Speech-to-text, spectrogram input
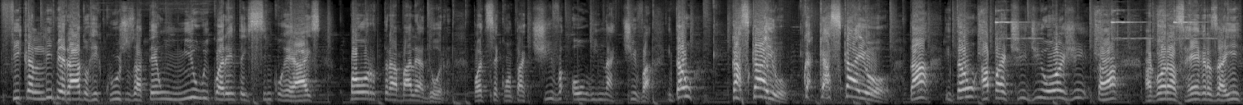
Fica liberado recursos até R$ 1.045 por trabalhador pode ser contativa ou inativa. Então, Cascaio, Cascaio, tá? Então, a partir de hoje, tá? Agora as regras aí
